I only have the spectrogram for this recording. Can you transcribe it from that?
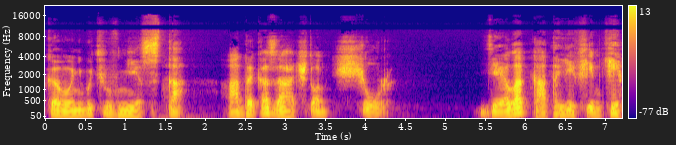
кого-нибудь вместо, а доказать, что он Щур. Дело Ката Ефимки.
